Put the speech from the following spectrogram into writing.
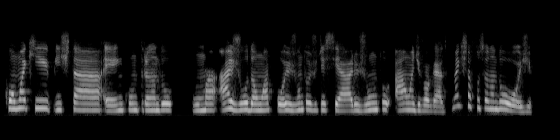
como é que está é, encontrando uma ajuda, um apoio junto ao judiciário, junto a um advogado. Como é que está funcionando hoje?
